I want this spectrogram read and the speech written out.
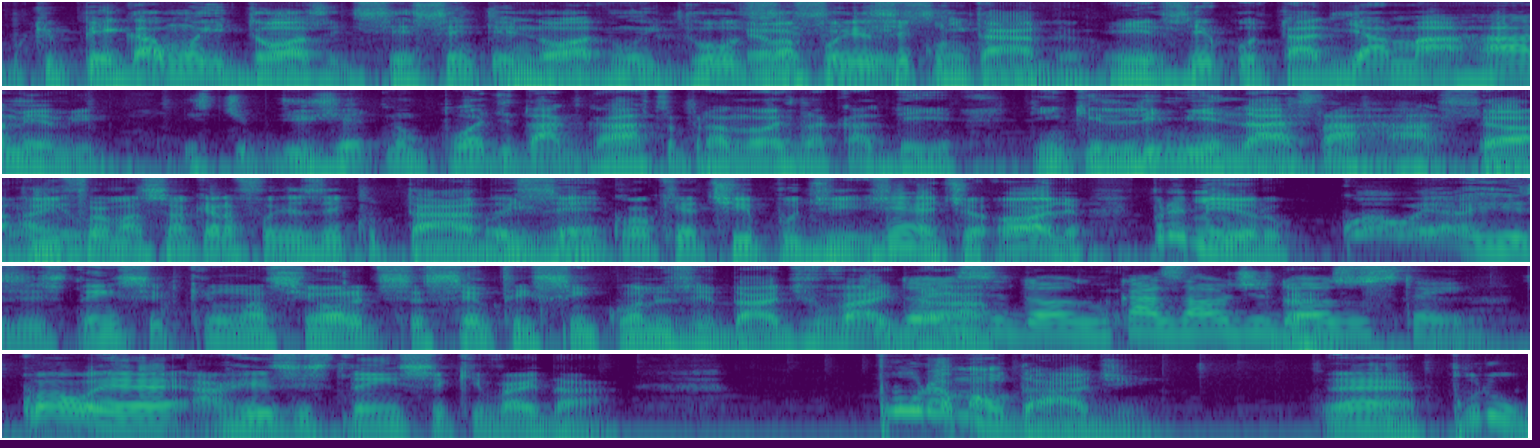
Porque pegar uma idosa de 69, um idoso Ela 65, foi executada. Executada e amarrar, meu amigo, esse tipo de gente não pode dar gasto para nós na cadeia. Tem que eliminar essa raça. É, a informação é que ela foi executada, pois sem é. qualquer tipo de. Gente, olha, primeiro, qual é a resistência que uma senhora de 65 anos de idade vai Dois dar? Idosos, um casal de idosos é. tem. Qual é a resistência que vai dar? Pura maldade. É, puro,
